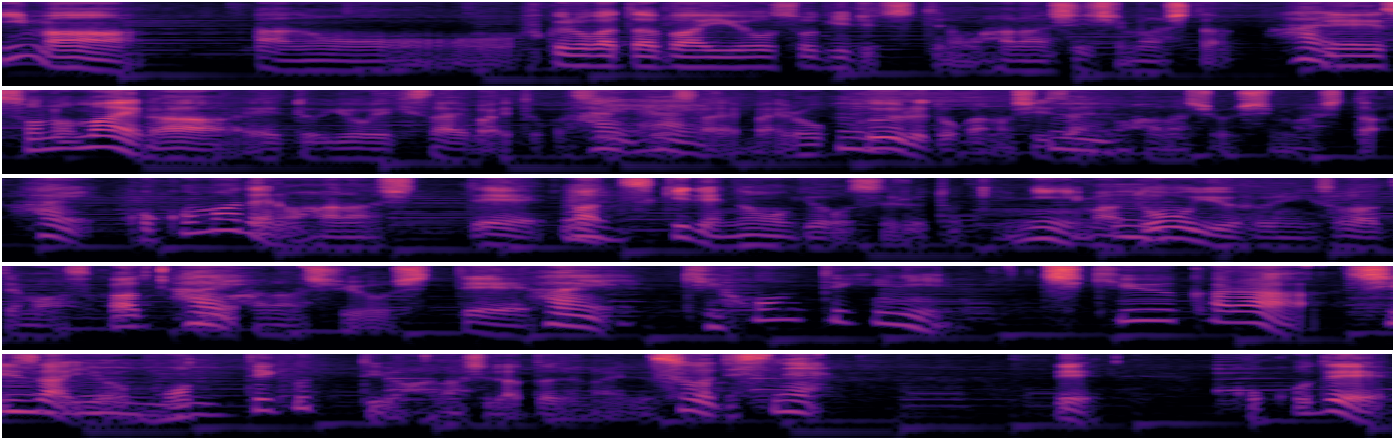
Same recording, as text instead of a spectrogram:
今あの袋型培養素技術っていうのをお話ししました、はい。でその前が、えー、と溶液栽培とか水耕栽培、はいはいロックウールとかの資材の話をしました、はい。ここまでの話って、まあ、うん月で農業をするときに、まあ、うん。どういうふうに育てますかっていう話をして、はい。基本的に地球から資材を持っていくっていう話だったじゃないですか、そうですね。ここで、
